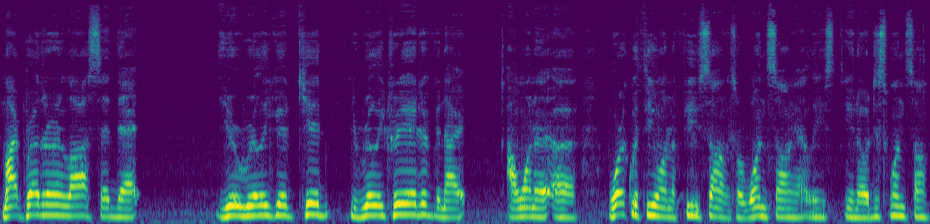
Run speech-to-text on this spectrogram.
My brother-in-law said that you're a really good kid. You're really creative, and I I want to uh, work with you on a few songs or one song at least. You know, just one song.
